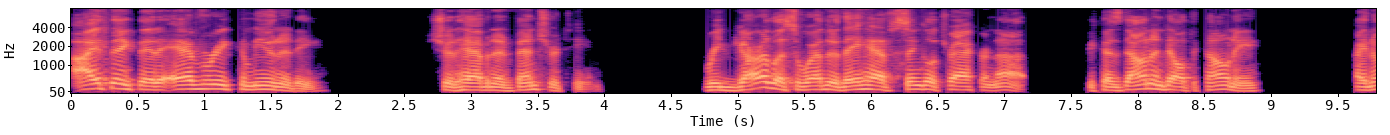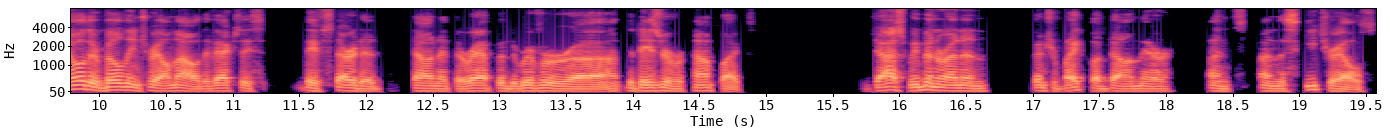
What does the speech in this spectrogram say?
I think that every community should have an adventure team, regardless of whether they have single track or not. Because down in Delta County, I know they're building trail now. They've actually they've started down at the Rapid the River, uh, the Days River complex. Josh, we've been running Adventure Bike Club down there on on the ski trails.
